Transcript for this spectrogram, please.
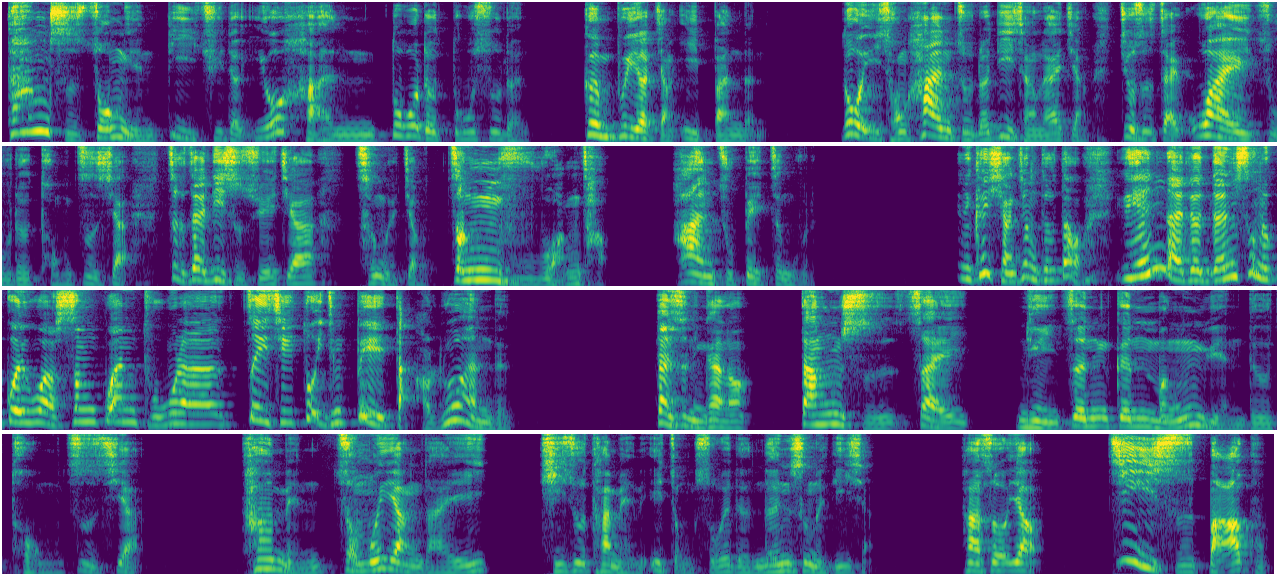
当时中原地区的有很多的读书人，更不要讲一般人。如果以从汉族的立场来讲，就是在外族的统治下，这个在历史学家称为叫征服王朝，汉族被征服了。你可以想象得到，原来的人生的规划、升官图啦，这些都已经被打乱了。但是你看哦，当时在女真跟蒙元的统治下，他们怎么样来提出他们一种所谓的人生的理想？他说要济死拔苦，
